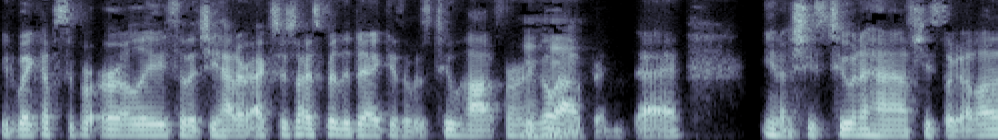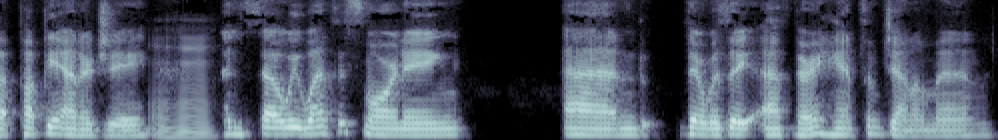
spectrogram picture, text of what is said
We'd wake up super early so that she had her exercise for the day because it was too hot for her to go Mhm. out during the day. You know, she's two and a half. She's still got all that puppy energy. mhm. And so we went this morning and there was a, a very handsome gentleman,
